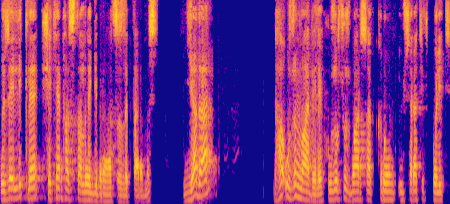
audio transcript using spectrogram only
özellikle şeker hastalığı gibi rahatsızlıklarımız ya da daha uzun vadeli huzursuz bağırsak, kron, ülseratif kolit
